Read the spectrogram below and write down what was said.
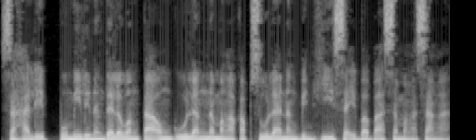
Sa halip, pumili ng dalawang taong gulang na mga kapsula ng binhi sa ibaba sa mga sanga.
